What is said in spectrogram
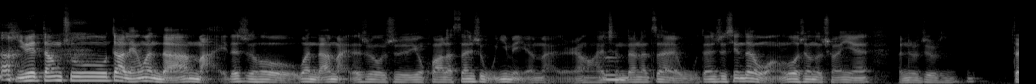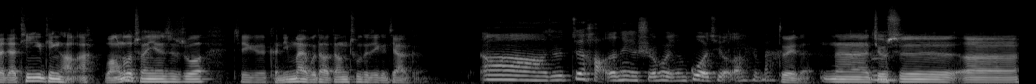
因为当初大连万达买的时候，万达买的时候是又花了三十五亿美元买的，然后还承担了债务。但是现在网络上的传言，反正就是大家听一听好了啊。网络传言是说，这个肯定卖不到当初的这个价格。哦，就是最好的那个时候已经过去了，是吧？对的，那就是、呃，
